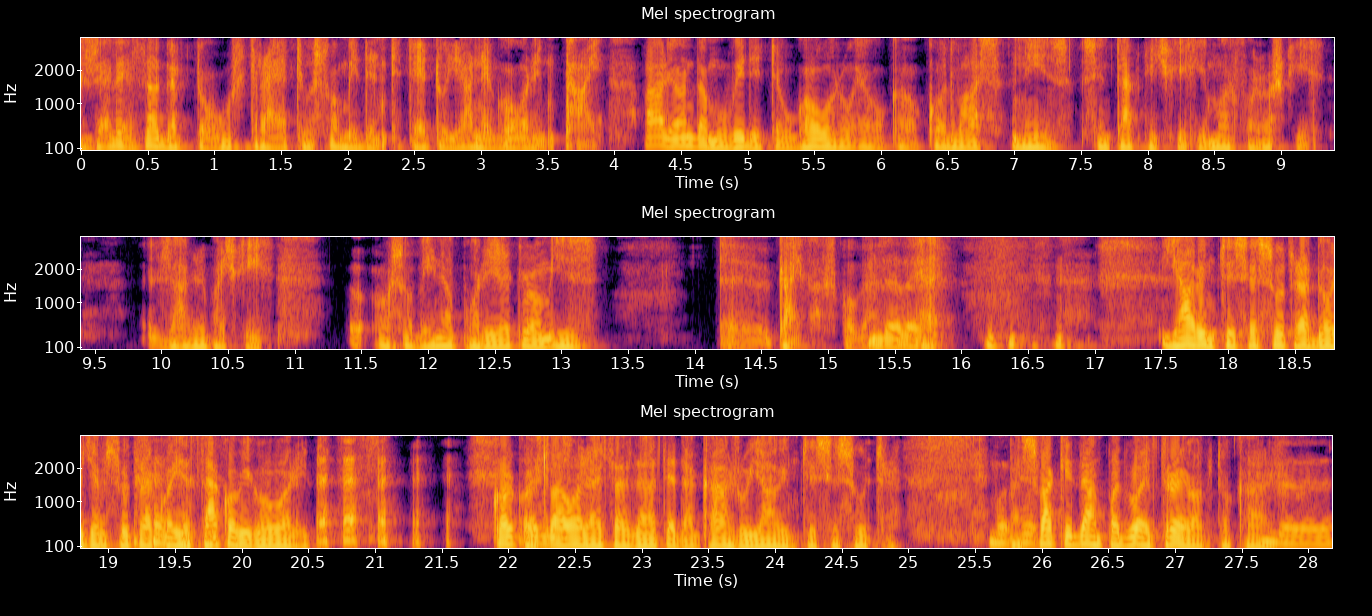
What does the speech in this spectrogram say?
žele zadrto ustrajati u svom identitetu, ja ne govorim kaj, ali onda mu vidite u govoru, evo kao kod vas, niz sintaktičkih i morfoloških zagrebačkih osobina porijeklom iz e, kajkavskoga. Da, da. E, Javim ti se sutra, dođem sutra, koji je tako vi govorite. Koliko slavonaca znate da kažu javim ti se sutra? Pa svaki dan po dvoje, troje vam to kažu. Da, da, da.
